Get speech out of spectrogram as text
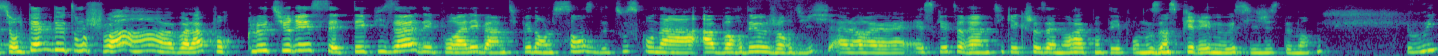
sur le thème de ton choix. Hein, voilà, pour clôturer cet épisode et pour aller ben, un petit peu dans le sens de tout ce qu'on a abordé aujourd'hui. Alors, est-ce que tu aurais un petit quelque chose à nous raconter pour nous inspirer, nous aussi, justement? Oui,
